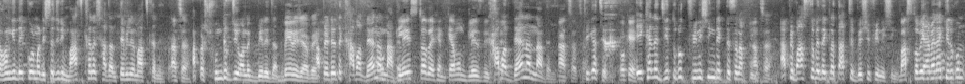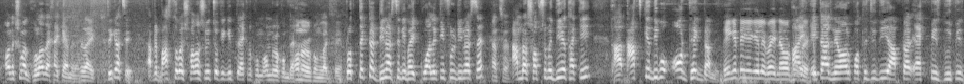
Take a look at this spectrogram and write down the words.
তখন কিন্তু এই কোরমা ডিশটা যদি মাঝখানে সাজান টেবিলের মাঝখানে আচ্ছা। আপনার সৌন্দর্য অনেক বেড়ে যাবে। বেড়ে যাবে। আপনি এটাতে খাবার দেন আর না গ্লেজটা দেখেন কেমন গ্লেজ দিচ্ছে। খাবার দেন আর না দেন। আচ্ছা, আচ্ছা। ঠিক আছে? Okay. এখানে যেটুকু ফিনিশিং দেখতেছেন আপনি আচ্ছা। আপনি বাস্তবে দেখলে তার চেয়ে বেশি ফিনিশিং বাস্তবে ক্যামেরা কীরকম অনেক সময় ঘোলা দেখায় ক্যামেরা রাইট ঠিক আছে? আপনি বাস্তবে সরাসরি চোখে কিন্তু অন্যরকম দেখেন অন্যরকম লাগবে। প্রত্যেকটা ডিনার সেটই ভাই কোয়ালিটি ফুল ডিনার সেট আচ্ছা। আমরা সবসময় দিয়ে থাকি আর আজকে দিব অর্ধেক দামে। ভেঙে টেঙে গেলে ভাই নেওয়ার ভাই এটা নেওয়ার পথে যদি আপনার এক পিস দুই পিস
